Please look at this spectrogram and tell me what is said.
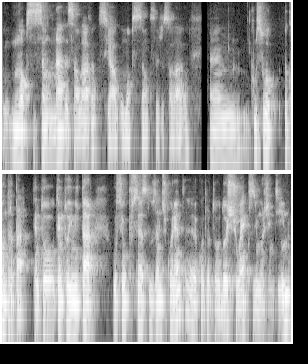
uma obsessão nada saudável, se há alguma obsessão que seja saudável, um, começou a, contratar, tentou, tentou imitar o seu processo dos anos 40, uh, contratou dois suecos e um argentino,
